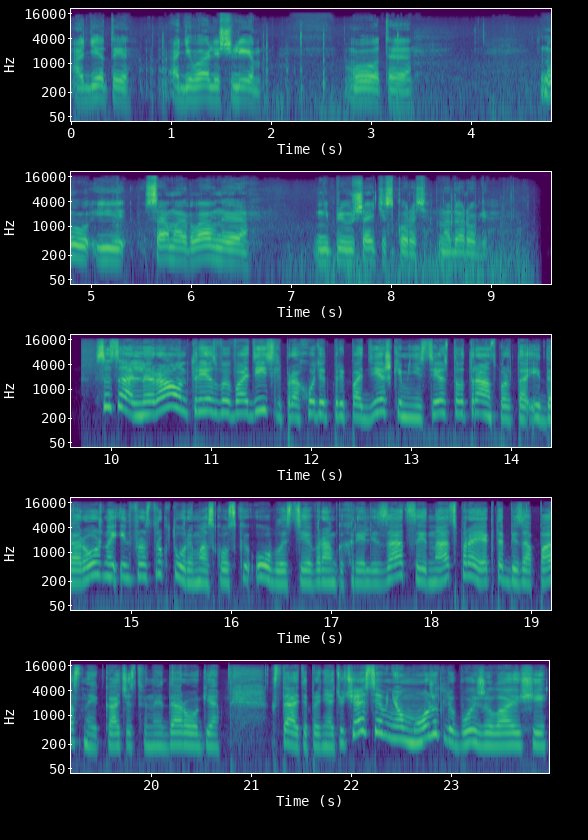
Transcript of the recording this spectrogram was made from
одеты, одевали шлем. Вот. э. Ну и самое главное, не превышайте скорость на дороге. Социальный раунд «Трезвый водитель» проходит при поддержке Министерства транспорта и дорожной инфраструктуры Московской области в рамках реализации нацпроекта «Безопасные качественные дороги». Кстати, принять участие в нем может любой желающий.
